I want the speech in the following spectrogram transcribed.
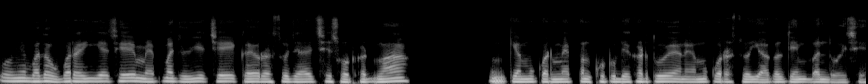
તો અહીંયા બધા ઊભા રહી ગયા છે. મેપમાં જોઈએ છે કયો રસ્તો જાય છે શોર્ટકટમાં કે અમુક વાર મેપ પણ ખોટું દેખાડતું હોય અને અમુક વાર રસ્તો આગળ જઈને બંધ હોય છે.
